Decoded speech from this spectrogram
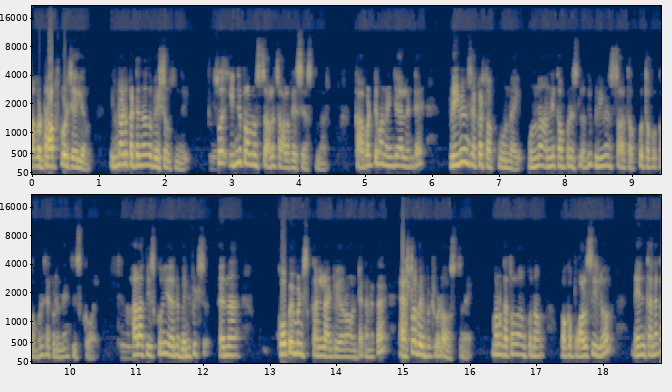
అక్కడ డ్రాప్స్ కూడా చేయలేము ఇన్నాళ్ళు కట్టిన తర్వాత వేస్ట్ అవుతుంది. సో ఇన్ని ప్రాబ్లమ్స్ చాలా చాలా ఫేస్ చేస్తున్నారు. కాబట్టి మనం ఏం చేయాలంటే ప్రీమియమ్స్ ఎక్కడ తక్కువ ఉన్నాయి? ఉన్న అన్ని కంపెనీస్లోకి ప్రీమియమ్స్ చాలా తక్కువ తక్కువ కంపెనీస్ ఎక్కడ ఉన్నాయి తీసుకోవాలి. అలా తీసుకొని ఏదైనా బెనిఫిట్స్ ఏదైనా కో పేమెంట్స్ కానీ లాంటివి ఏమైనా ఉంటే కనుక ఎక్స్ట్రా బెనిఫిట్ కూడా వస్తున్నాయి. మనం గతంలో అనుకున్నాం ఒక పాలసీలో నేను కనుక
